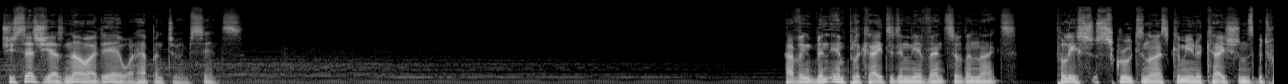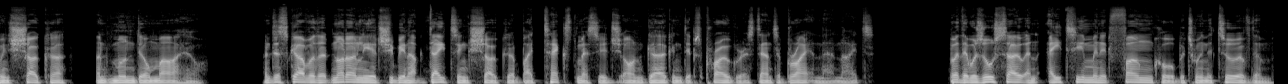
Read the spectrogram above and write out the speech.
She says she has no idea what happened to him since. Having been implicated in the events of the night, police scrutinize communications between Shoker and Mundil Mahil and discover that not only had she been updating Shoker by text message on Gagandip's progress down to Brighton that night, but there was also an 18 minute phone call between the two of them,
